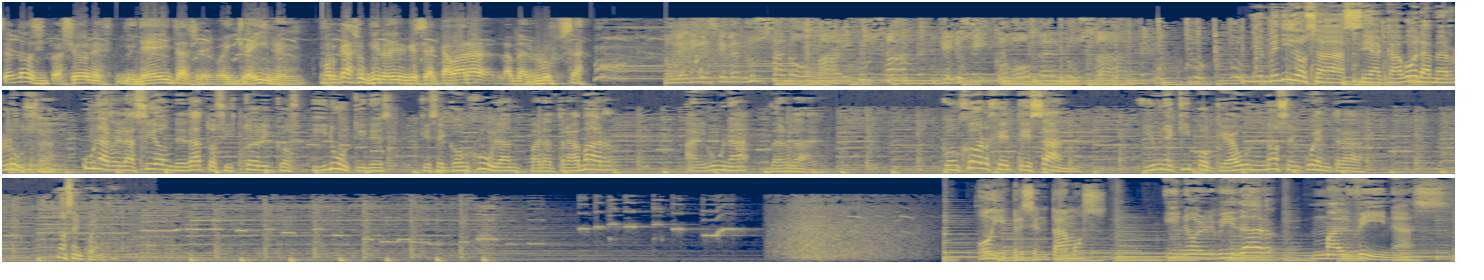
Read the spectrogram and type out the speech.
Se han dado situaciones inéditas eh, o increíbles. Por caso quiero decir que se acabara la merluza. No me digas que merluza no mariposa, que yo sí como merluza. Bienvenidos a Se acabó la merluza, una relación de datos históricos inútiles que se conjuran para tramar alguna verdad. Con Jorge Tezán y un equipo que aún no se encuentra, no se encuentra. Hoy presentamos Inolvidar Malvinas.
